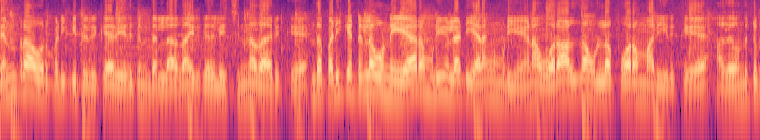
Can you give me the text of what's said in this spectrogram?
சென்ட்ரா ஒரு படிக்கட்டு இருக்குது அது எதுக்குன்னு தெரியல. தான் இருக்கிறதுலே சின்னதாக இருக்குது இந்த படிக்கட்டில் ஒன்று ஏற முடியும் இல்லாட்டி இறங்க முடியும். ஏன்னா ஒரு ஆள் தான் உள்ளே போகிற மாதிரி இருக்குது அது வந்துட்டு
